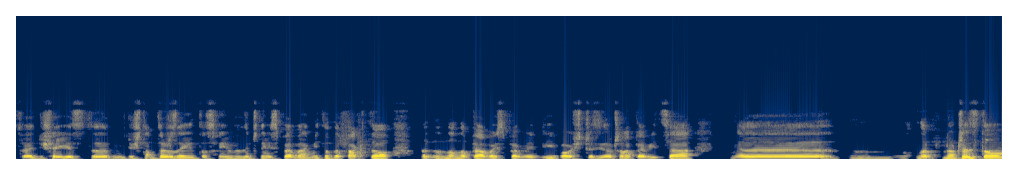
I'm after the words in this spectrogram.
która dzisiaj jest gdzieś tam też zajęta swoimi wewnętrznymi sprawami, to de facto no, no, Prawo i Sprawiedliwość czy Zjednoczona Prawica no, no, często,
